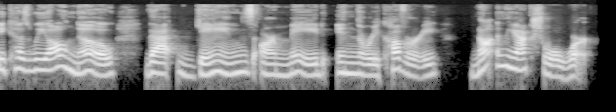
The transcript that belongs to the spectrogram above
Because we all know that gains are made in the recovery, not in the actual work,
